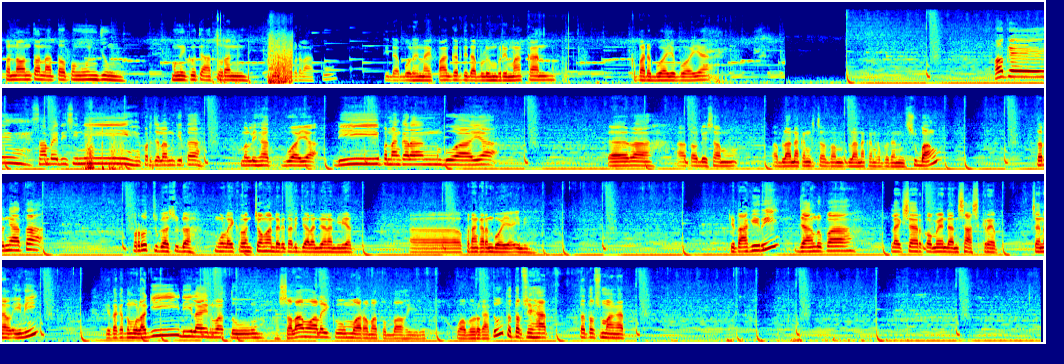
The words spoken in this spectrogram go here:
penonton atau pengunjung mengikuti aturan yang berlaku. Tidak boleh naik pagar tidak boleh memberi makan kepada buaya-buaya Oke, sampai di sini perjalanan kita melihat buaya di penangkaran buaya daerah atau desa Belanakan Kecamatan Belanakan Kabupaten Subang. Ternyata perut juga sudah mulai keroncongan dari tadi jalan-jalan lihat eh, penangkaran buaya ini. Kita akhiri, jangan lupa like, share, komen, dan subscribe channel ini. Kita ketemu lagi di lain waktu. Wassalamualaikum warahmatullahi wabarakatuh. Tetap sehat, tetap semangat.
